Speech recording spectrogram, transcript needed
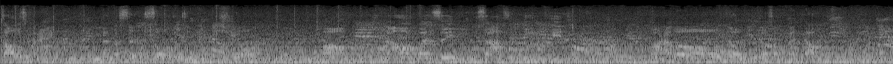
招财，那个神兽就是貔貅，啊，然后观世音菩萨是地天。啊，那个肉比较少看到。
